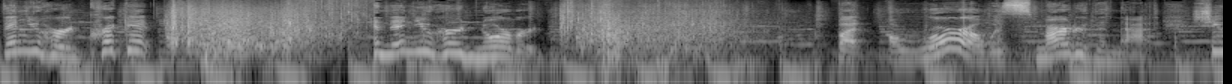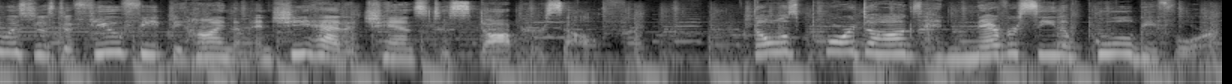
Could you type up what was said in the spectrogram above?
Then you heard Cricket. And then you heard Norbert. But Aurora was smarter than that. She was just a few feet behind them and she had a chance to stop herself. Those poor dogs had never seen a pool before,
